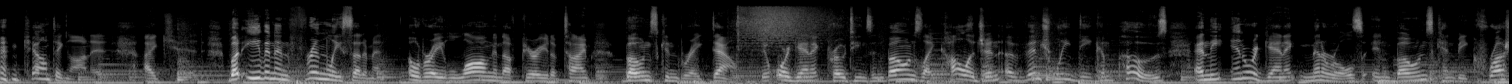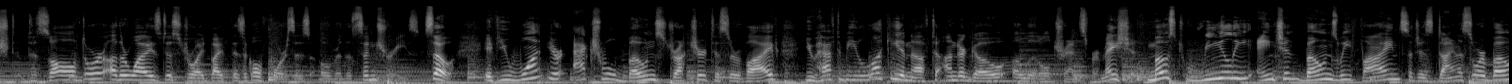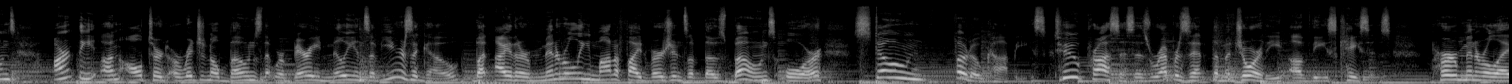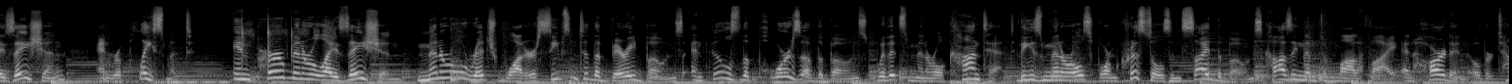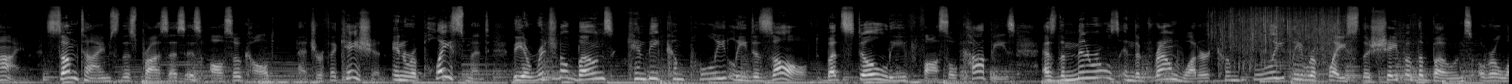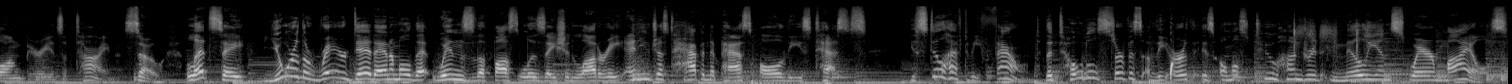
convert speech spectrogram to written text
I'm counting on it. I kid. But even in friendly sediment, over a long enough period of time, bones can break down. The organic proteins in bones, like collagen, eventually decompose, and the inorganic minerals in bones can be crushed, dissolved, or otherwise destroyed by physical forces over the centuries. So, if you want your actual bone structure to survive, you have to be lucky enough to undergo a little transformation. Most really ancient bones we find, such as dinosaurs dinosaur bones aren't the unaltered original bones that were buried millions of years ago, but either minerally modified versions of those bones or stone photocopies. Two processes represent the majority of these cases, permineralization and replacement. In permineralization, mineral-rich water seeps into the buried bones and fills the pores of the bones with its mineral content. These minerals form crystals inside the bones, causing them to modify and harden over time. Sometimes this process is also called petrification. In replacement, the original bones can be completely dissolved, but still leave fossil copies, as the minerals in the groundwater completely replace the shape of the bones over long periods of time. So, let's say you're the rare dead animal that wins the fossilization lottery and you just happen to pass all these tests you still have to be found. The total surface of the Earth is almost 200 million square miles.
